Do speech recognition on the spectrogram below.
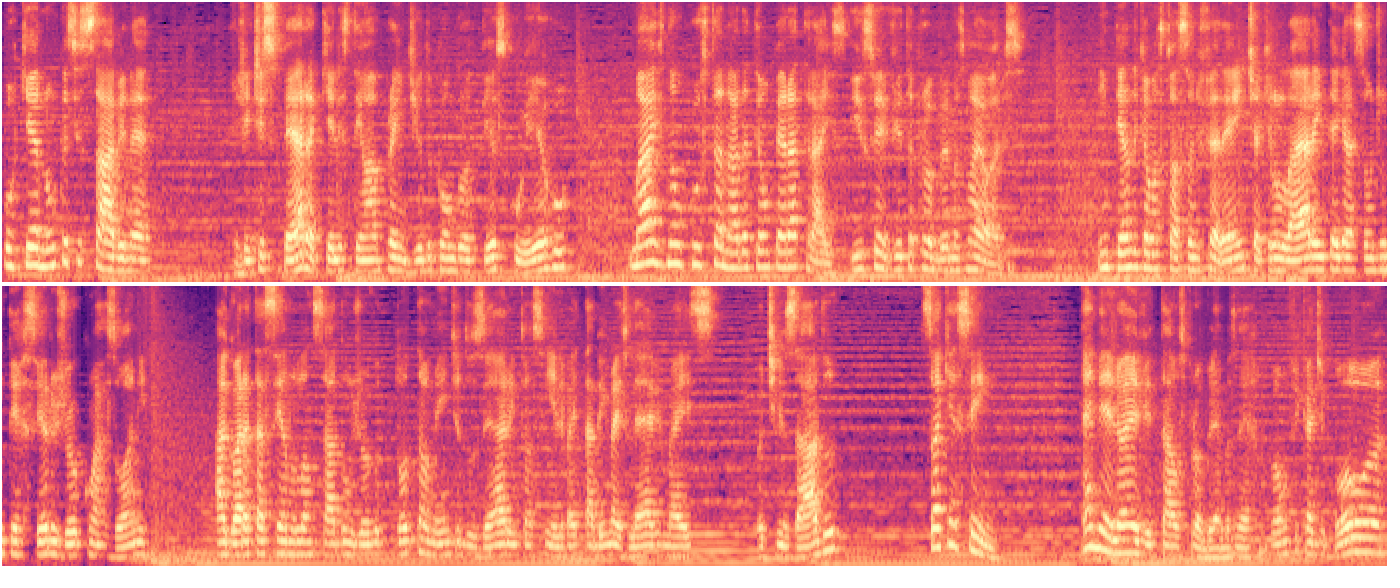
porque nunca se sabe, né? A gente espera que eles tenham aprendido com um grotesco erro, mas não custa nada ter um pé atrás, isso evita problemas maiores. Entendo que é uma situação diferente, aquilo lá era a integração de um terceiro jogo com Warzone, Agora está sendo lançado um jogo totalmente do zero, então assim, ele vai estar tá bem mais leve, mais otimizado. Só que assim, é melhor evitar os problemas, né? Vamos ficar de boa.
